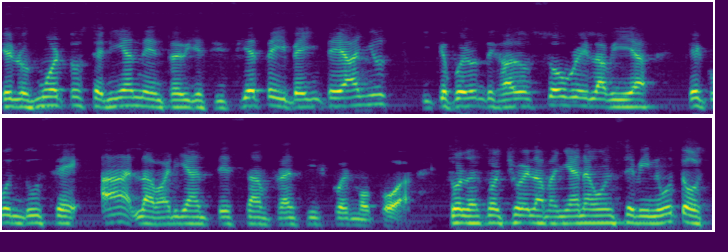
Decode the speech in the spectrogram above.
que los muertos tenían entre 17 y 20 años y que fueron dejados sobre la vía que conduce a la variante San Francisco en Mocoa. Son las 8 de la mañana, 11 minutos.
